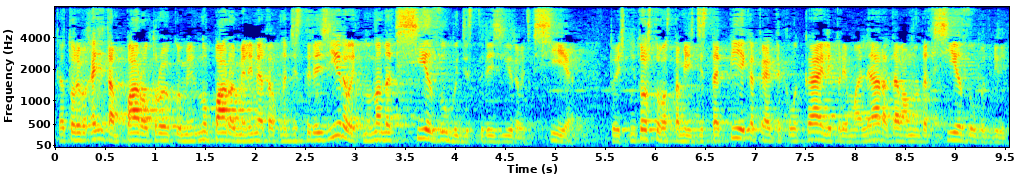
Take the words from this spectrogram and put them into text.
который вы хотите там пару-тройку, ну пару миллиметров надистализировать, но надо все зубы дистализировать, все. То есть не то, что у вас там есть дистопия какая-то клыка или премоляра, да, вам надо все зубы двигать.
